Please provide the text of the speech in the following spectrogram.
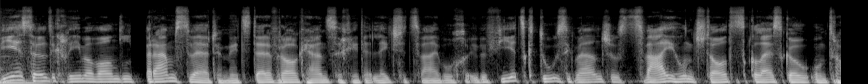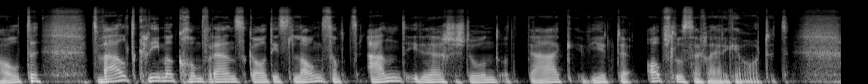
Wie soll der Klimawandel bremst werden? Mit dieser Frage haben sich in den letzten zwei Wochen über 40.000 Menschen aus 200 Staaten Glasgow unterhalten. Die Weltklimakonferenz geht jetzt langsam zu Ende. In den nächsten Stunden oder Tagen wird eine Abschlusserklärung erwartet.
